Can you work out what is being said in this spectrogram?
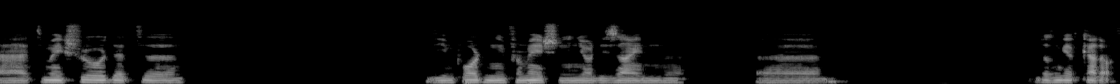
uh, to make sure that uh, the important information in your design uh, doesn't get cut off.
